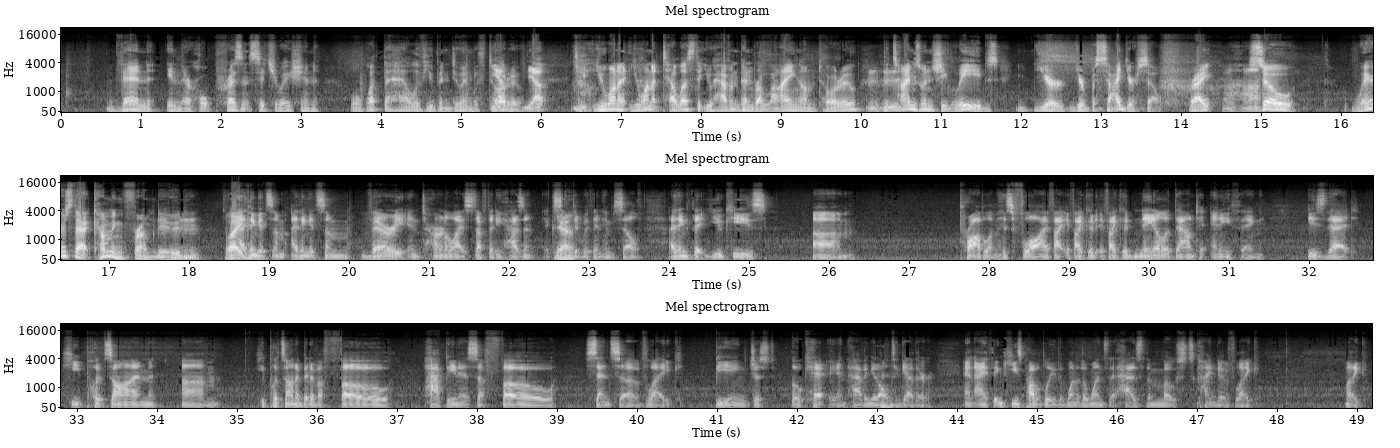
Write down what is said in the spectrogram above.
then in their whole present situation, well, what the hell have you been doing with Tohru? Yep, yep. You, you wanna you wanna tell us that you haven't been relying on Tohru? Mm-hmm. The times when she leaves, you're you're beside yourself, right? Uh-huh. So where's that coming from, dude? Like Mm-hmm. I think it's some. I think it's some very internalized stuff that he hasn't accepted within himself. I think that Yuki's um, problem, his flaw, if I if I could if I could nail it down to anything, is that he puts on um, he puts on a bit of a faux happiness, a faux sense of like being just okay and having it all together. And I think he's probably the one of the ones that has the most kind of like like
